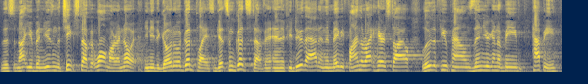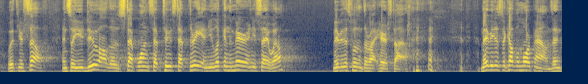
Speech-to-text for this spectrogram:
This not you've been using the cheap stuff at Walmart. I know it. You need to go to a good place, get some good stuff, and, and if you do that, and then maybe find the right hairstyle, lose a few pounds, then you're going to be happy with yourself. And so you do all those step one, step two, step three, and you look in the mirror and you say, well, maybe this wasn't the right hairstyle. maybe just a couple more pounds. And,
